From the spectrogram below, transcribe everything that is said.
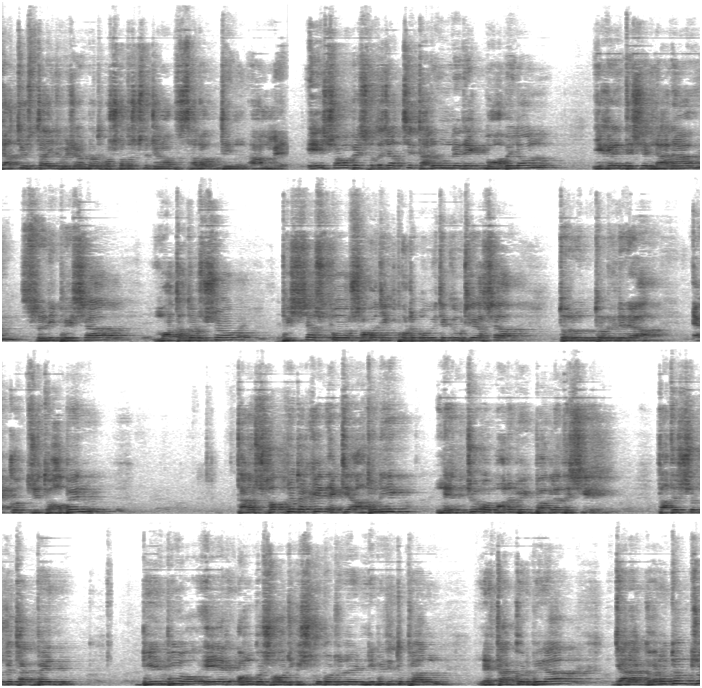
জাতীয় স্থায়ী কমিটির অন্যতম সদস্য জনাব সালাউদ্দিন আহমেদ। এই সমাবেশ হতে যাচ্ছে তারুণ্যের এক মহামিলন। এখানে দেশের নানা শ্রেণি পেশা, মতাদর্শ বিশ্বাস ও সামাজিক পটভূমি থেকে উঠে আসা তরুণ তরুণীরা একত্রিত হবেন। তারা স্বপ্ন দেখেন একটি আধুনিক, ন্যায্য ও মানবিক বাংলাদেশে তাদের সঙ্গে থাকবেন। বিএনপি ও এর অঙ্গ সহযোগী সংগঠনের নিবেদিত প্রাণ নেতা কর্মীরা, যারা গণতন্ত্র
